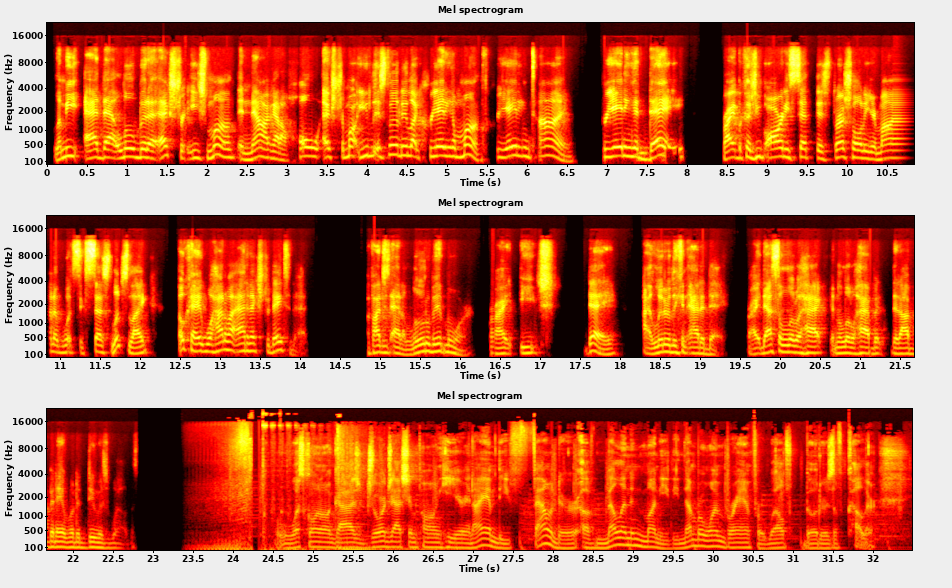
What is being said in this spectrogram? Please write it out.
Let me add that little bit of extra each month. And now I got a whole extra month. You, it's literally like creating a month, creating time, creating a day right? Because you've already set this threshold in your mind of what success looks like. Okay, well, how do I add an extra day to that? If I just add a little bit more, right, each day, I literally can add a day, right? That's a little hack and a little habit that I've been able to do as well. What's going on, guys? George Acheampong here, and I am the founder of Melanin Money, the number one brand for wealth builders of color.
